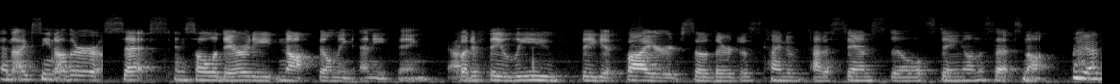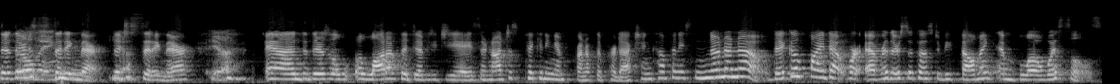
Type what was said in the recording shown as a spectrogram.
And I've seen other sets in solidarity not filming anything. Yeah. But if they leave, they get fired. So they're just kind of at a standstill, staying on the sets, not. Yeah, they're, they're just sitting there. They're Yeah. just sitting there. Yeah. And there's a, a lot of the WGAs, they're not just picketing in front of the production companies. No, no, no. They go find out wherever they're supposed to be filming and blow whistles.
